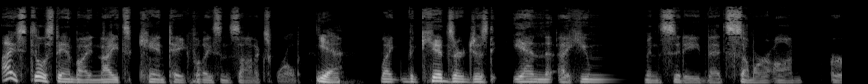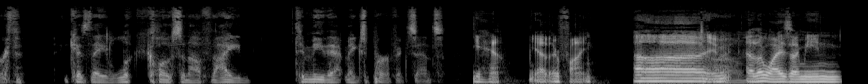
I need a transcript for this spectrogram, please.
I still stand by NiGHTS can take place in Sonic's world. Yeah. Like the kids are just in a human city that's somewhere on Earth because they look close enough. I to me that makes perfect sense. Yeah. Yeah, they're fine. Uh, um, otherwise, I mean,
